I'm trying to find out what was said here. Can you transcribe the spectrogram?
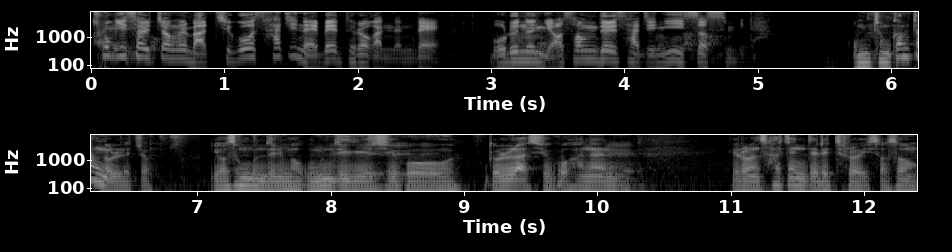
초기 설정을 마치고 사진 앱에 들어갔는데 모르는 여성들 사진이 있었습니다. 엄청 깜짝 놀랐죠. 여성분들이 막 움직이시고 놀라시고 하는 이런 사진들이 들어 있어서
